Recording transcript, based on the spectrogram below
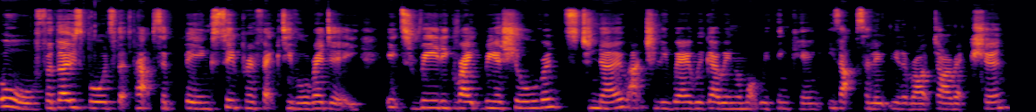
Or for those boards that perhaps are being super effective already, it's really great reassurance to know actually where we're going and what we're thinking is absolutely the right direction.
